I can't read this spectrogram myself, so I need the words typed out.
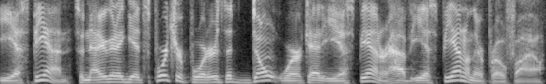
ESPN. So now you're going to get sports reporters that don't work at ESPN or have ESPN on their profile.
